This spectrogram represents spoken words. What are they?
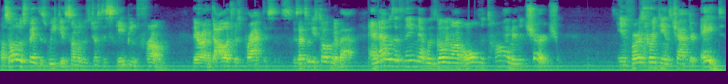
Now, someone whose faith is weak is someone who's just escaping from their idolatrous practices, because that's what he's talking about. And that was a thing that was going on all the time in the church. In 1 Corinthians chapter 8,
